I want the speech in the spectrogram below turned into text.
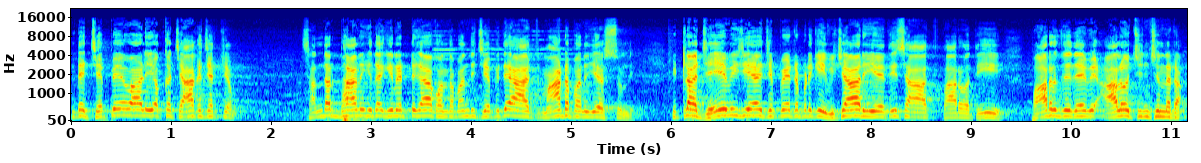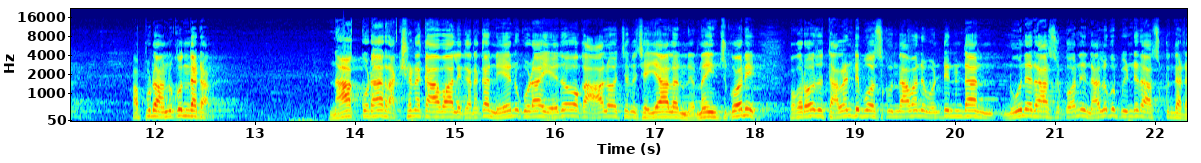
అంటే చెప్పేవాడి యొక్క చాకచక్యం. సందర్భానికి తగినట్టుగా కొంతమంది చెబితే ఆ మాట పనిచేస్తుంది. ఇట్లా జయ విజయ చెప్పేటప్పటికి విచార్యేతి సా పార్వతి. పార్వతీదేవి ఆలోచించిందట. అప్పుడు అనుకుందట నాకు కూడా రక్షణ కావాలి కనుక నేను కూడా ఏదో ఒక ఆలోచన చేయాలని నిర్ణయించుకొని ఒకరోజు తలంటి పోసుకుందామని ఒంటి నిండా నూనె రాసుకొని నలుగు పిండి రాసుకుందట.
